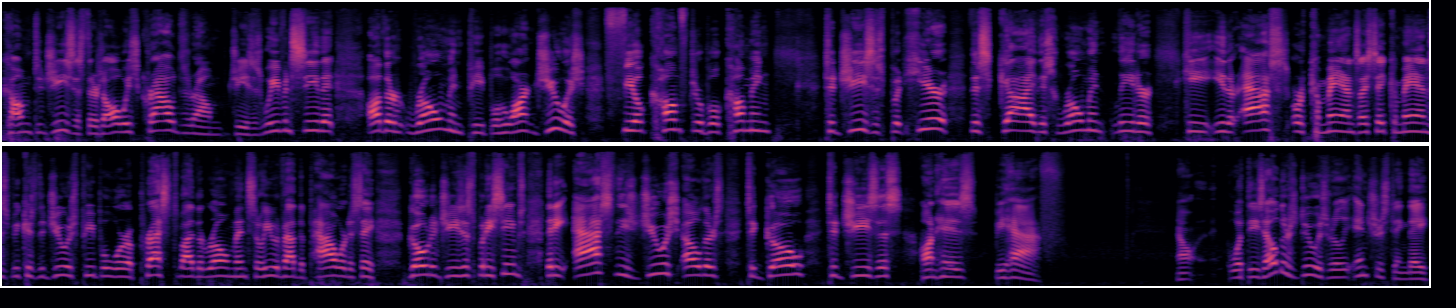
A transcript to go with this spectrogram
come to Jesus. There's always crowds around Jesus. We even see that other Roman people who aren't Jewish feel comfortable coming to Jesus. But here, this guy, this Roman leader, he either asks or commands. I say commands because the Jewish people were oppressed by the Romans, so he would have had the power to say, Go to Jesus. But he seems that he asked these Jewish elders to go to Jesus on his behalf. Now, what these elders do is really interesting. They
